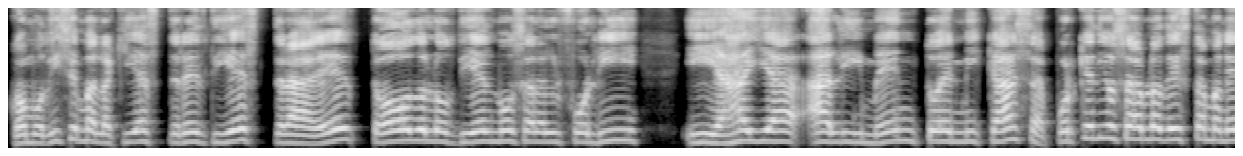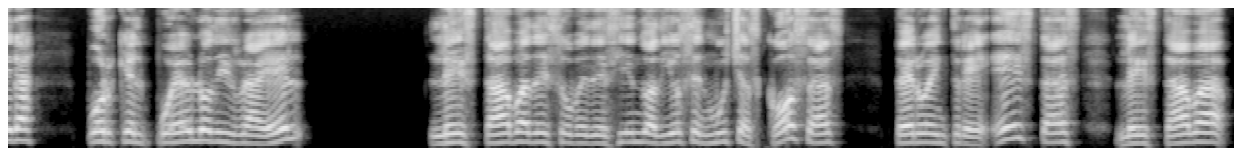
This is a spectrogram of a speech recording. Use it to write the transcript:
Como dice Malaquías 3:10, traed todos los diezmos al alfolí y haya alimento en mi casa. ¿Por qué Dios habla de esta manera? Porque el pueblo de Israel le estaba desobedeciendo a Dios en muchas cosas, pero entre estas le estaba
